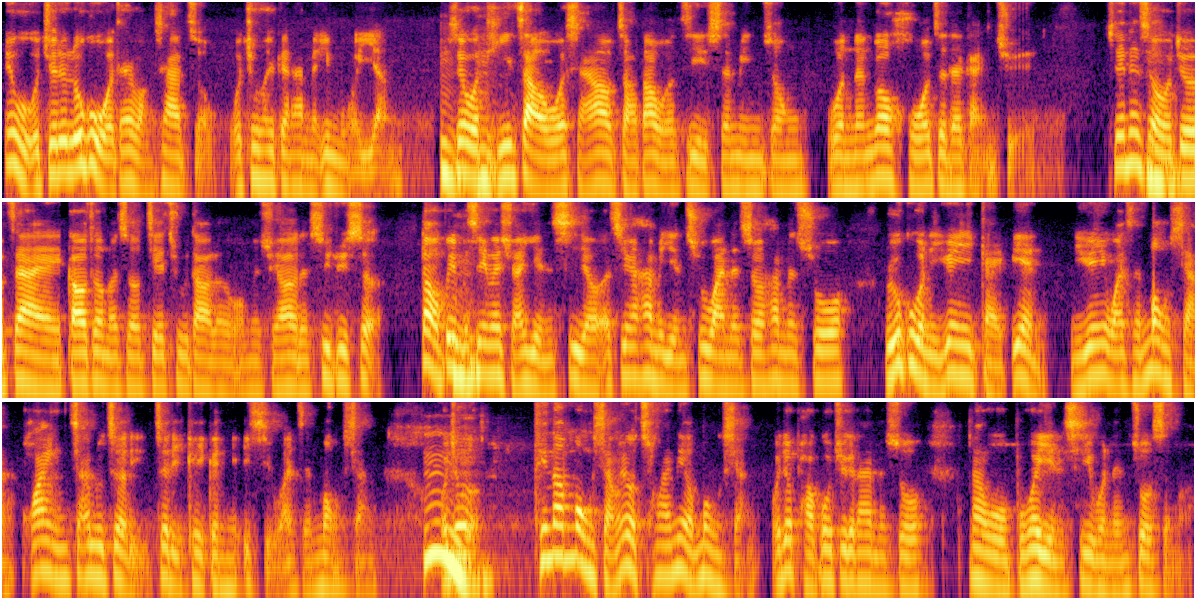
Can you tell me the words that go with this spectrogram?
因为我觉得，如果我再往下走，我就会跟他们一模一样。所以我提早，我想要找到我自己生命中我能够活着的感觉。所以那时候我就在高中的时候接触到了我们学校的戏剧社，但我并不是因为喜欢演戏哦，而是因为他们演出完的时候，他们说，如果你愿意改变，你愿意完成梦想，欢迎加入这里，这里可以跟你一起完成梦想。我就听到梦想，因为我从来没有梦想，我就跑过去跟他们说，那我不会演戏，我能做什么？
